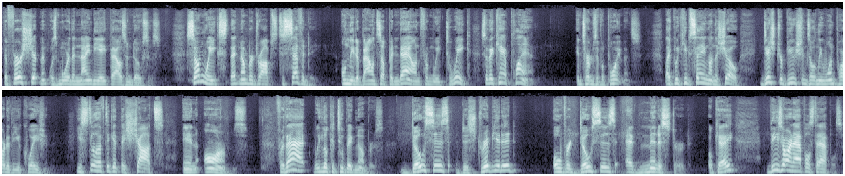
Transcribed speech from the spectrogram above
The first shipment was more than 98,000 doses. Some weeks that number drops to 70, only to bounce up and down from week to week. So they can't plan in terms of appointments. Like we keep saying on the show, distribution's only one part of the equation. You still have to get the shots in arms. For that, we look at two big numbers doses distributed over doses administered. Okay? These aren't apples to apples.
